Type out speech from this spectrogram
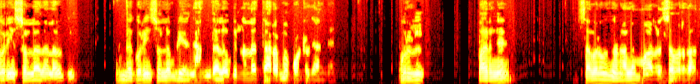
குறையும் சொல்லாத அளவுக்கு எந்த குறையும் சொல்ல முடியாதுங்க. அந்த அளவுக்கு நல்லா தரமாக போட்டிருக்காங்க. பொருள். பாருங்க. சவரம் வந்து நல்ல மாடல் சவர் தான்.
